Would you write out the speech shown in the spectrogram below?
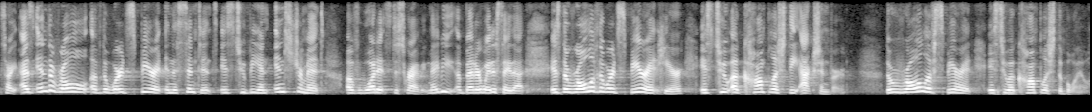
sorry, as in the role of the word spirit in the sentence is to be an instrument of what it's describing. Maybe a better way to say that is the role of the word spirit here is to accomplish the action verb. The role of spirit is to accomplish the boil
